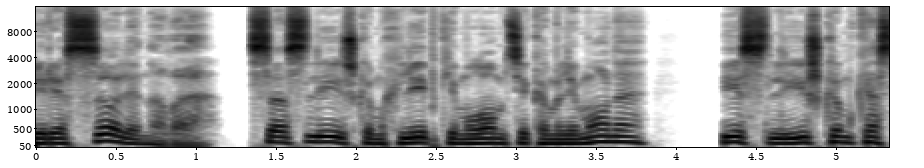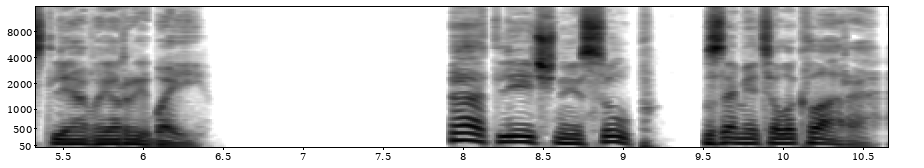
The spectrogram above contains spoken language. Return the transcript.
пересоленного, со слишком хлипким ломтиком лимона и слишком костлявой рыбой. «Отличный суп», — заметила Клара.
